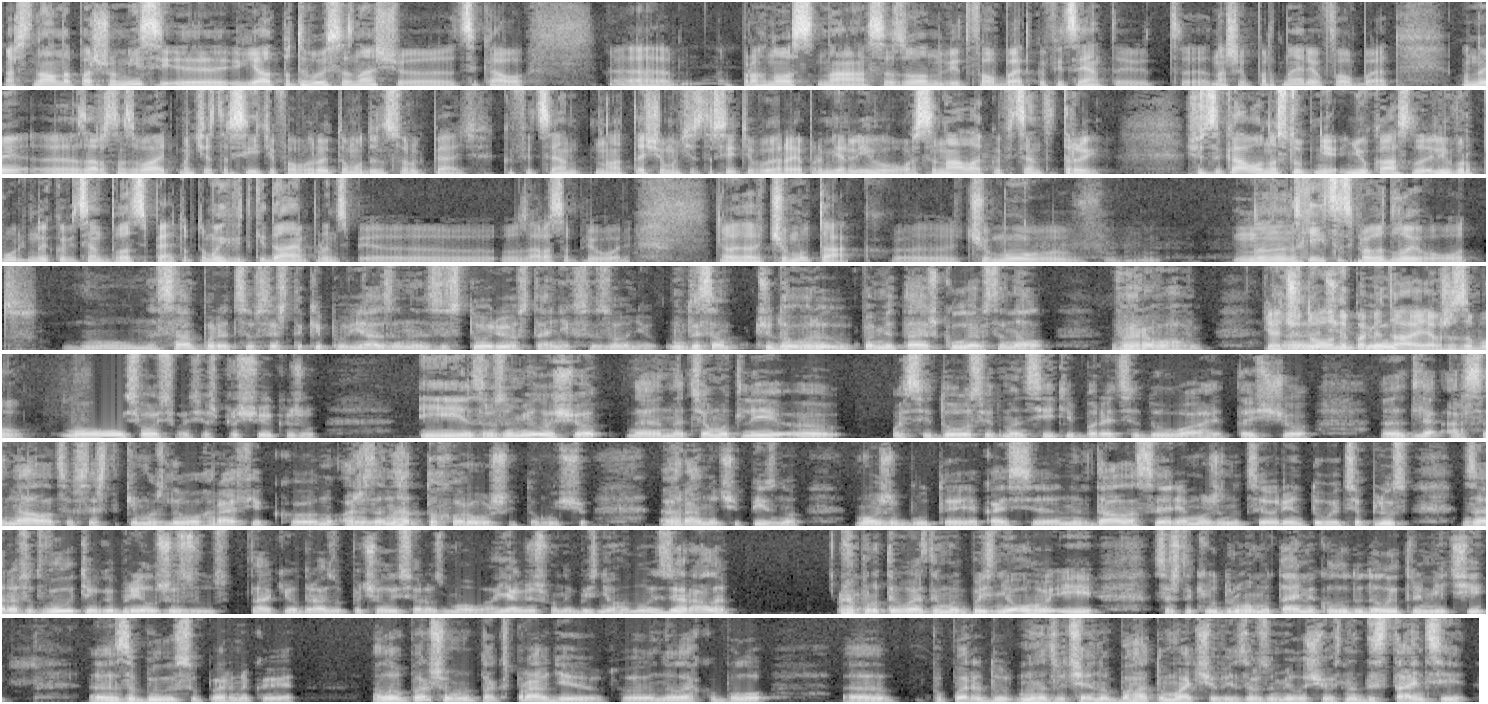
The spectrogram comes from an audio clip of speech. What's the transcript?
Арсенал на першому місці. Е, я от подивився, знаєш, що цікаво. Е, прогноз на сезон від Фавбет, коефіцієнти від е, наших партнерів Фавбет, вони е, зараз називають Манчестер Сіті фаворитом 1,45. Коефіцієнт на те, що Манчестер Сіті виграє прем'єр-лігу, у Арсенала коефіцієнт 3. Що цікаво, наступні Ньюкасл і Ліверпуль, ну і коефіцієнт 25. Тобто ми їх відкидаємо, в принципі, зараз апріорі. Чому так? Чому ну, наскільки це справедливо? От Ну, насамперед, це все ж таки пов'язане з історією останніх сезонів. Ну, ти сам чудово пам'ятаєш, коли Арсенал вигравав. Я е, чудово чемпіон. не пам'ятаю, я вже забув. Ну, ось ось ось я ж про що і кажу. І зрозуміло, що е, на цьому тлі е, ось і досвід Ман-Сіті береться до уваги, те, що для Арсенала це все ж таки можливо графік е, ну аж занадто хороший, тому що е, рано чи пізно може бути якась невдала серія, може на це орієнтується. Плюс зараз от вилетів Габріел Жезус, так і одразу почалися розмови. А як же ж вони без нього? Ну ось зіграли проти Вездема без нього, і все ж таки у другому таймі, коли додали три м'ячі, забили суперникові. Але у першому ну, так справді нелегко було. Попереду надзвичайно багато матчів, і зрозуміло, що ось на дистанції.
